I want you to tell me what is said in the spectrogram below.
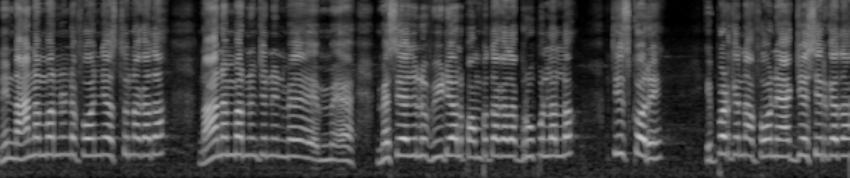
నేను నా నెంబర్ నుండి ఫోన్ చేస్తున్నా కదా? నా నెంబర్ నుంచి నేను మెసేజ్లు వీడియోలు పంపుతా కదా గ్రూపులలో తీసుకోరి. ఇప్పటికే నా ఫోన్ హ్యాక్ చేసిరు కదా?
